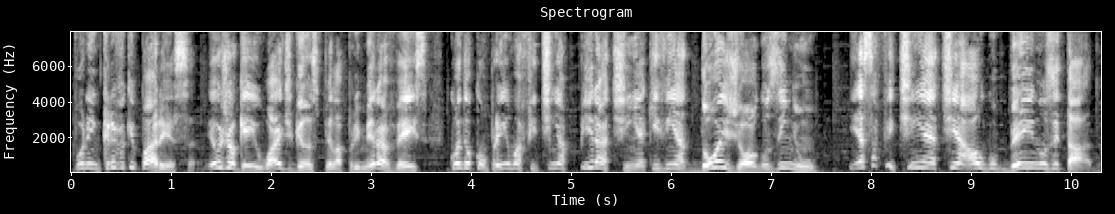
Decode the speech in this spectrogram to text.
Por incrível que pareça, eu joguei White Guns pela primeira vez quando eu comprei uma fitinha piratinha que vinha dois jogos em um. E essa fitinha tinha algo bem inusitado.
